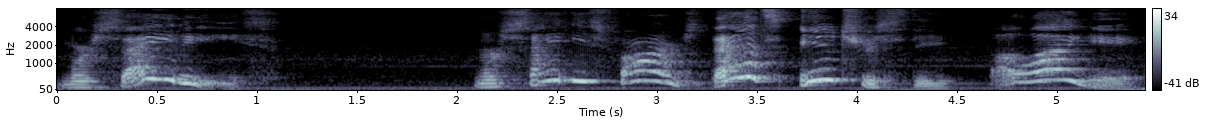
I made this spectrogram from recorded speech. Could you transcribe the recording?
Mercedes. Mercedes fires. That's interesting. I like it.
